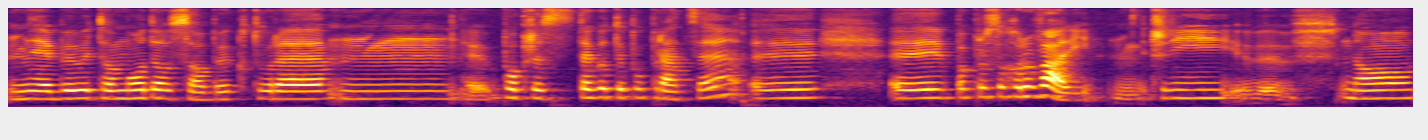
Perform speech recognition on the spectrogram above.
Mm, Były to młode osoby, które mm, poprzez tego typu pracę y, po prostu chorowali. Czyli no,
